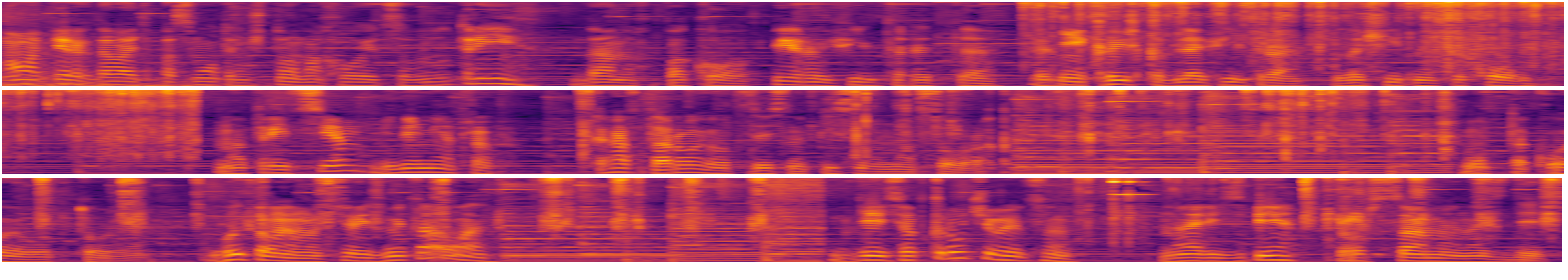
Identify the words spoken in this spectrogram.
Ну, во-первых, давайте посмотрим, что находится внутри данных упаковок. Первый фильтр это, вернее, крышка для фильтра, защитный чехол на 37 миллиметров. А второй вот здесь написано на 40. Вот такой вот тоже. Выполнено все из металла. Здесь откручивается на резьбе. То же самое на здесь.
